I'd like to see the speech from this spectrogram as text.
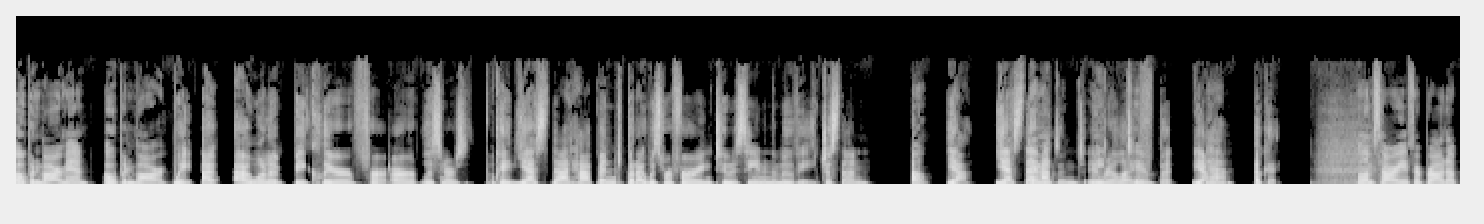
open bar, man. Open bar. wait, I, I want to be clear for our listeners. Okay, yes, that happened, but I was referring to a scene in the movie just then. Oh. Yeah. Yes, that Yeah, me- happened in me real life. too. But yeah. Yeah. Okay. Well, I'm sorry if it brought up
